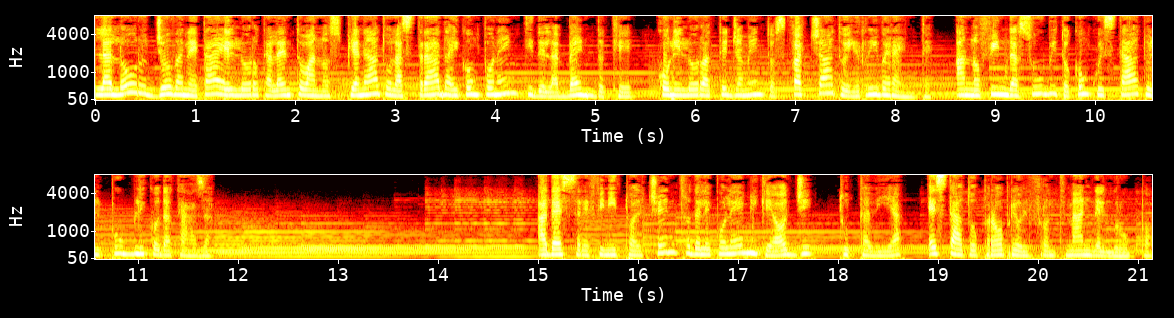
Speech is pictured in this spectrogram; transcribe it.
La loro giovane età e il loro talento hanno spianato la strada ai componenti della band che, con il loro atteggiamento sfacciato e irriverente, hanno fin da subito conquistato il pubblico da casa. Ad essere finito al centro delle polemiche oggi, tuttavia, è stato proprio il frontman del gruppo,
